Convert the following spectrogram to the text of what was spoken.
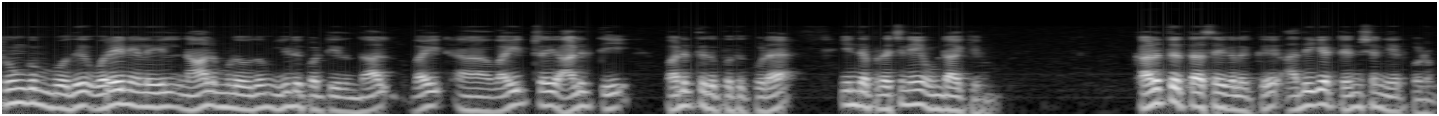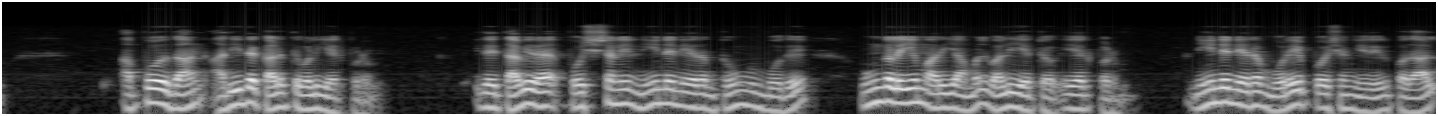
தூங்கும்போது ஒரே நிலையில் நாள் முழுவதும் ஈடுபட்டிருந்தால் வயிற் வயிற்றை அழுத்தி படுத்திருப்பது கூட இந்த பிரச்சனையை உண்டாக்கிடும். கழுத்து தசைகளுக்கு அதிக டென்ஷன் ஏற்படும். அப்போதுதான் அதீத கழுத்து வலி ஏற்படும். இதை தவிர பொசிஷனில் நீண்ட நேரம் தூங்கும்போது உங்களையும் அறியாமல் வலி ஏற்ற ஏற்படும். நீண்ட நேரம் ஒரே பொசிஷனில் இருப்பதால்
